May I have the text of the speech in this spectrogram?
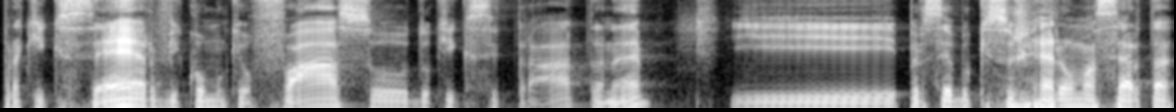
para que, que serve, como que eu faço, do que, que se trata, né? E percebo que isso gera uma certa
